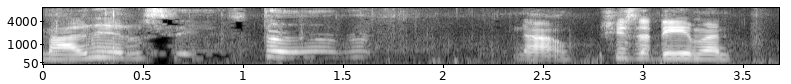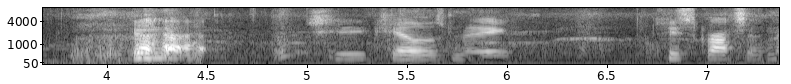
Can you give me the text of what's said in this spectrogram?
My little sister. No, she's a demon. She kills me. She scratches me.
